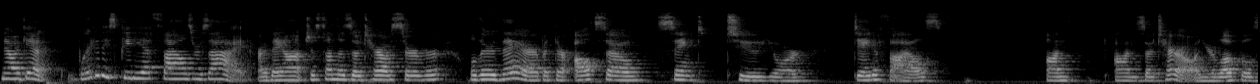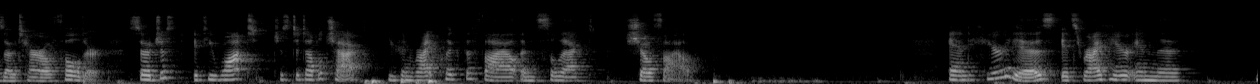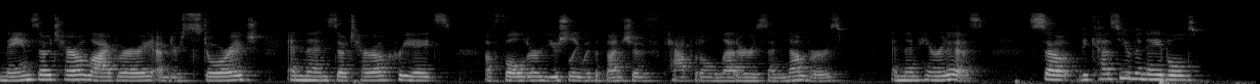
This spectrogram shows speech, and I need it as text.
Now again, where do these PDF files reside? Are they on just on the Zotero server? Well, they're there, but they're also synced to your data files on on Zotero, on your local Zotero folder. So just if you want just to double check, you can right click the file and select show file. And here it is. It's right here in the main Zotero library under storage. And then Zotero creates a folder, usually with a bunch of capital letters and numbers. And then here it is. So because you've enabled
